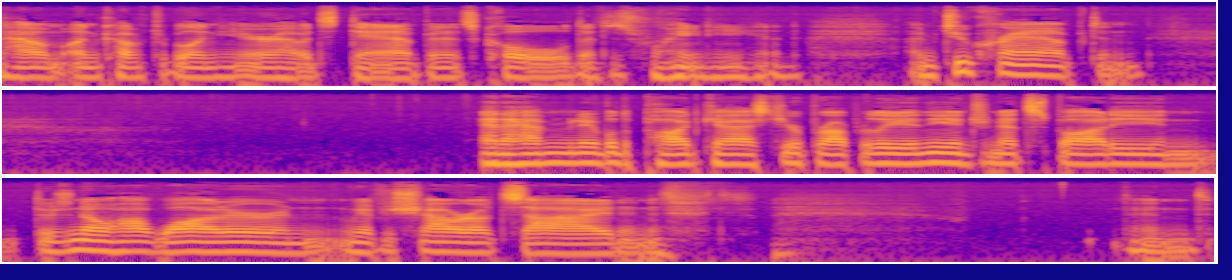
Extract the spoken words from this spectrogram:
how I'm uncomfortable in here, how it's damp and it's cold and it's rainy and I'm too cramped and and I haven't been able to podcast here properly and the internet's spotty and there's no hot water and we have to shower outside and and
